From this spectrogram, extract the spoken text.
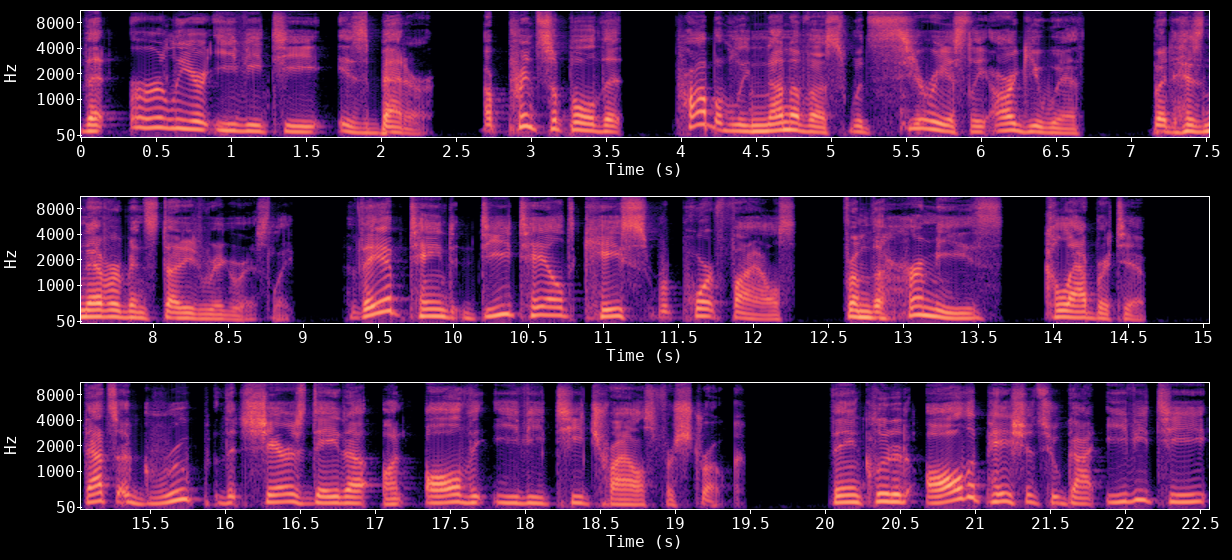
that earlier EVT is better. A principle that probably none of us would seriously argue with, but has never been studied rigorously. They obtained detailed case report files from the Hermes Collaborative. That's a group that shares data on all the EVT trials for stroke. They included all the patients who got EVT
